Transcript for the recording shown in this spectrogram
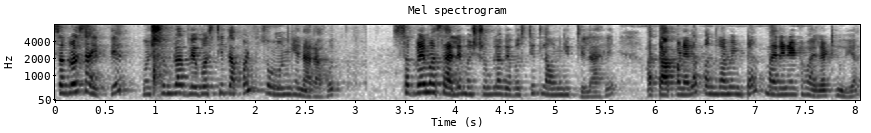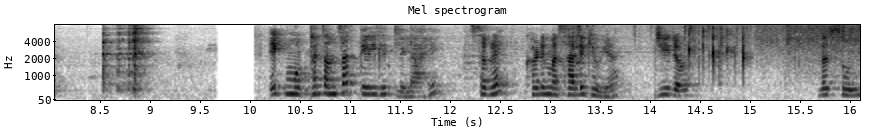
सगळं साहित्य मशरूमला व्यवस्थित आपण चोळून घेणार आहोत. सगळे मसाले मशरूमला व्यवस्थित लावून घेतलेला आहे. आता आपण याला पंधरा मिनटं मॅरिनेट व्हायला ठेवूया. एक मोठा चमचा तेल घेतलेला आहे. सगळे खडे मसाले घेऊया. जिरं लसूण.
